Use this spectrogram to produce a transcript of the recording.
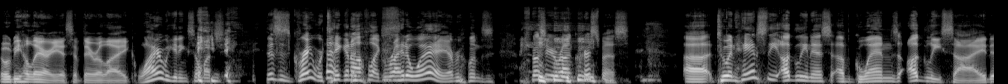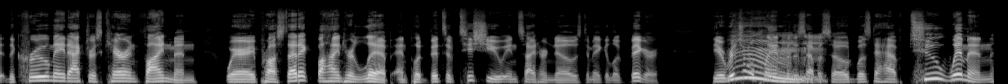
It would be hilarious if they were like, "Why are we getting so much? this is great. We're taking off like right away. Everyone's, especially around Christmas." Uh, to enhance the ugliness of Gwen's ugly side, the crew made actress Karen Fineman wear a prosthetic behind her lip and put bits of tissue inside her nose to make it look bigger. The original plan for this Hmm. episode was to have two women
